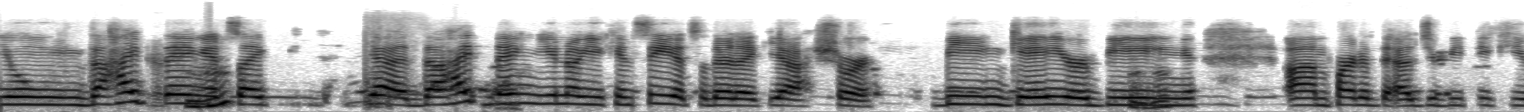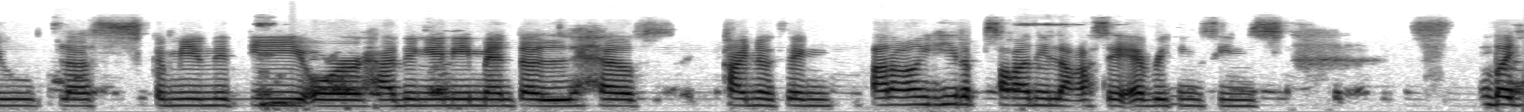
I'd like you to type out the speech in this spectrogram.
Yung the height thing, it's like, yeah, the height thing, you know, you can see it, so they're like, yeah, sure. Being gay or being um, part of the LGBTQ plus community or having any mental health kind of thing, parang ang hirap sa kanila kasi everything seems like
